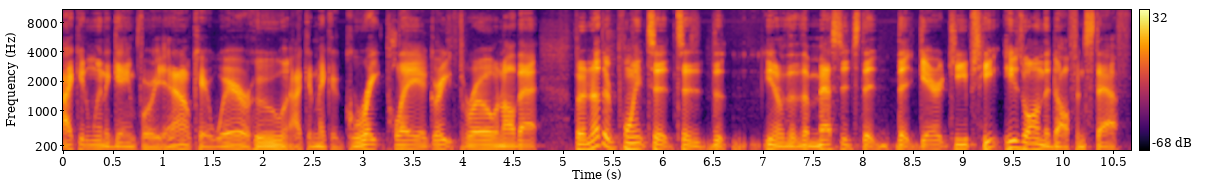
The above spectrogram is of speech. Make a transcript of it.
I can win a game for you, and I don't care where or who. I can make a great play, a great throw, and all that. But another point to, to the you know the, the message that that Garrett keeps. He he's on the Dolphin staff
